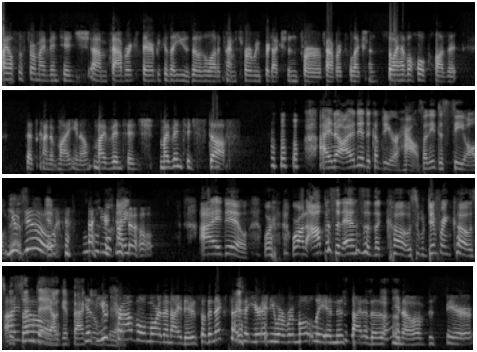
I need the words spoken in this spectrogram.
I also store my vintage um, fabrics there because I use those a lot of times for reproduction for fabric collections. So I have a whole closet that's kind of my you know my vintage my vintage stuff. I know. I need to come to your house. I need to see all this. You do. It- you do. I- I do. We're we're on opposite ends of the coast, different coasts, but someday. I'll get back yes, over you there. travel more than I do. So the next time that you're anywhere remotely in this side of the, you know, of the sphere,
